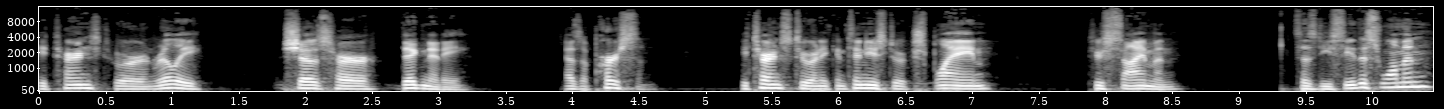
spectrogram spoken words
he turns to her and really shows her dignity as a person. He turns to her and he continues to explain to Simon. He says, Do you see this woman?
